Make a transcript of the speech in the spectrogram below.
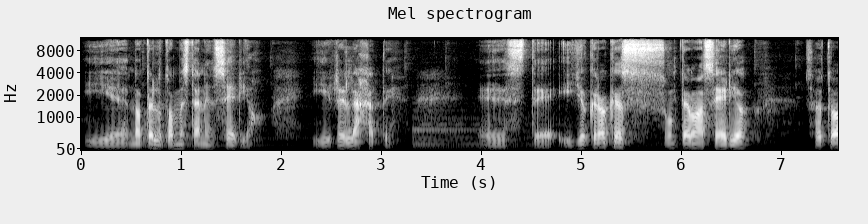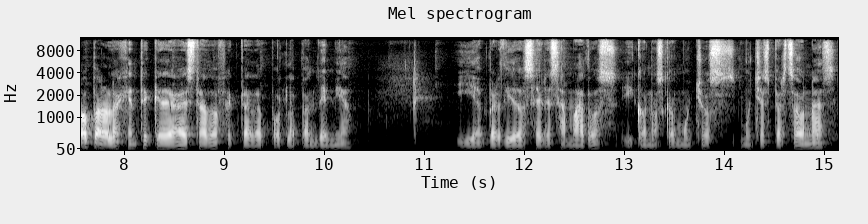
Y eh, no te lo tomes tan en serio y relájate. Este, y yo creo que es un tema serio, sobre todo para la gente que ha estado afectada por la pandemia y ha perdido seres amados y conozco a muchos, muchas personas.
